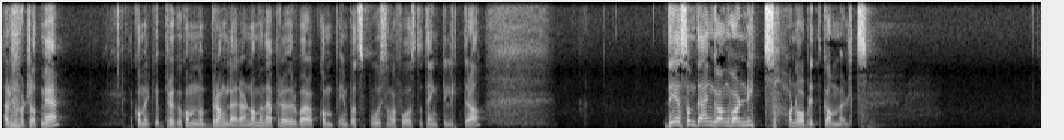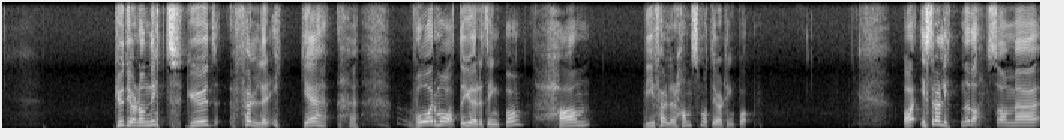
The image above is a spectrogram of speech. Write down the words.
Er du fortsatt med? Jeg ikke, prøver ikke å komme noen vranglærer nå, men jeg prøver bare å komme inn på et spor som kan få oss til å tenke litt. Det som den gang var nytt, har nå blitt gammelt. Gud gjør noe nytt. Gud følger ikke vår måte å gjøre ting på. Han, vi følger hans måte å gjøre ting på. Og Israelittene, da, som eh,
